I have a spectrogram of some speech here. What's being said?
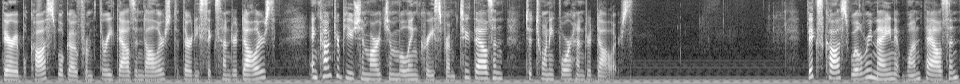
Variable costs will go from $3,000 to $3,600 and contribution margin will increase from 2,000 to $2,400. Fixed costs will remain at 1,000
